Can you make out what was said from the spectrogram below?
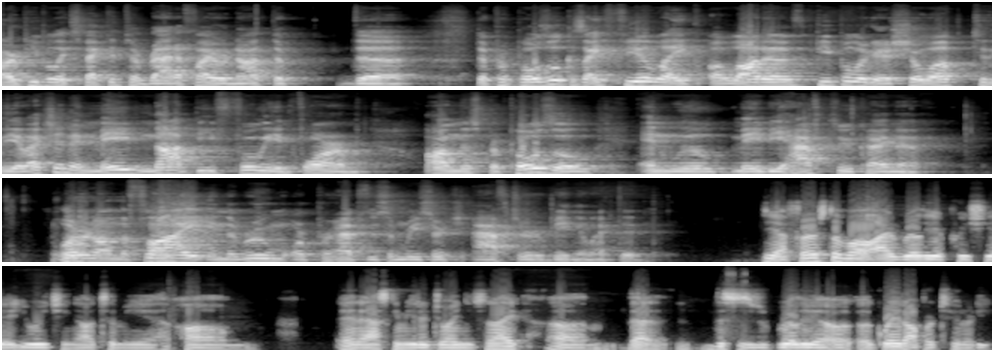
are people expected to ratify or not the the the proposal because i feel like a lot of people are going to show up to the election and may not be fully informed on this proposal and will maybe have to kind of learn on the fly in the room or perhaps do some research after being elected yeah, first of all, I really appreciate you reaching out to me um, and asking me to join you tonight. Um, that this is really a, a, great opportunity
